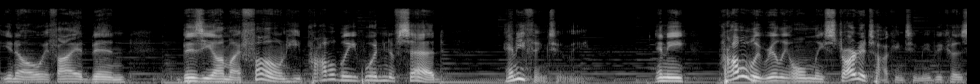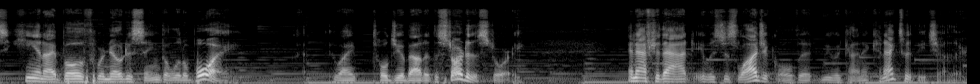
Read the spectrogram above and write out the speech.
you know, if I had been busy on my phone, he probably wouldn't have said anything to me. And he probably really only started talking to me because he and I both were noticing the little boy who I told you about at the start of the story. And after that, it was just logical that we would kind of connect with each other.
